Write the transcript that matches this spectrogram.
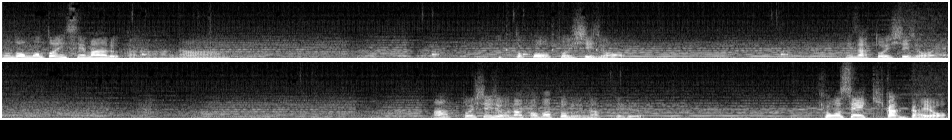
喉元に迫るからな。行っとこう砥石城。いざ砥石城へ。あ砥石城なんかバトルになってる。強制期間かよ。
